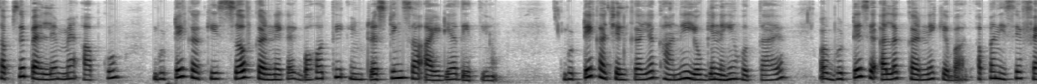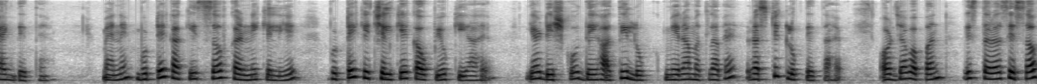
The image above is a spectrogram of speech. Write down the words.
सबसे पहले मैं आपको भुट्टे का किस सर्व करने का एक बहुत ही इंटरेस्टिंग सा आइडिया देती हूँ। भुट्टे का छिलका यह खाने योग्य नहीं होता है और भुट्टे से अलग करने के बाद अपन इसे फेंक देते हैं। मैंने भुट्टे का किस सर्व करने के लिए भुट्टे के छिलके का उपयोग किया है। यह डिश को देहाती लुक, मेरा मतलब है रस्टिक लुक देता है। और जब अपन इस तरह से सर्व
